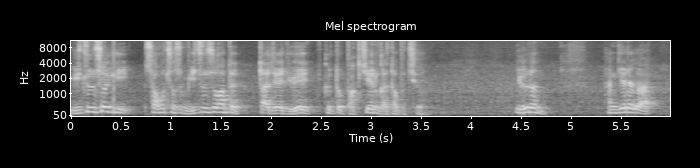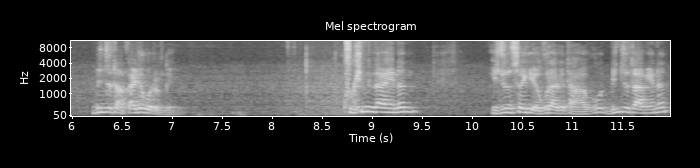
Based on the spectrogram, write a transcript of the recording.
이준석이 사고 쳤으면 이준석한테 따져야지 왜 그것도 박지현 갖다 붙여. 이거는 한겨레가 민주당을 그런 거예요. 국힘당에는 이준석이 억울하게 당하고 민주당에는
